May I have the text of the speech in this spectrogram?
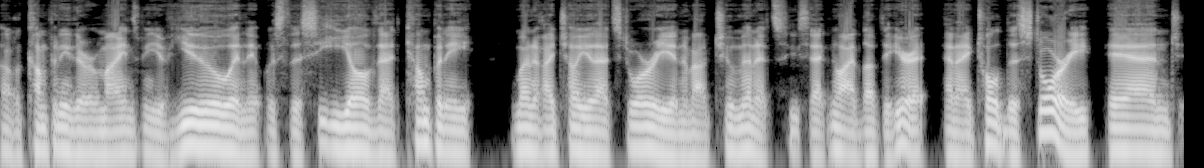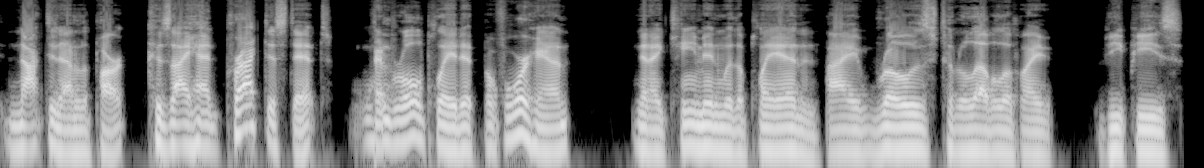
of a company that reminds me of you. And it was the CEO of that company. Mind if I tell you that story in about two minutes? He said, No, I'd love to hear it. And I told this story and knocked it out of the park because I had practiced it and role played it beforehand. And I came in with a plan and I rose to the level of my VP's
